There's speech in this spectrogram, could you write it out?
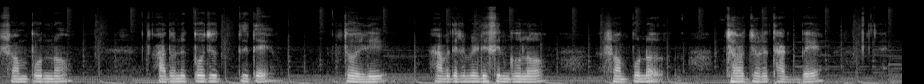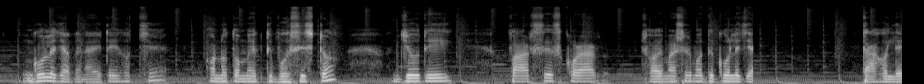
সম্পূর্ণ আধুনিক প্রযুক্তিতে তৈরি আমাদের মেডিসিনগুলো সম্পূর্ণ ঝরঝরে থাকবে। গলে যাবে না, এটাই হচ্ছে অন্যতম একটি বৈশিষ্ট্য। যদি পারচেস করার ছয় মাসের মধ্যে গলে যায় তাহলে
